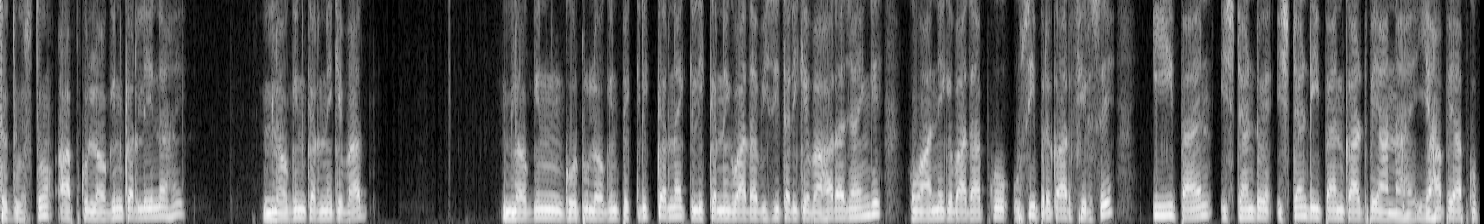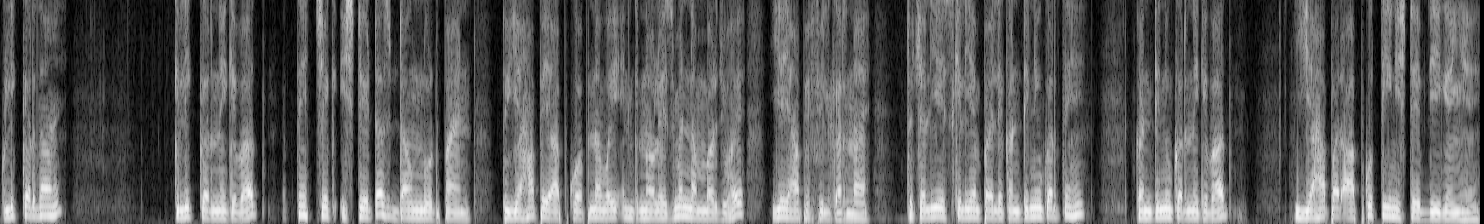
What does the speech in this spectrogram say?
तो दोस्तों, आपको लॉगिन कर लेना है। लॉगिन करने के बाद लॉगिन गो टू लॉगिन पे क्लिक करना है। क्लिक करने के बाद आप इसी तरीके बाहर आ जाएँगे। वो आने के बाद आपको उसी प्रकार फिर से e PAN stand stand e PAN card पे आना है। यहाँ पे आपको क्लिक करना है। क्लिक करने के बाद सकते हैं चेक स्टेटस डाउनलोड पैन तो यहाँ पे आपको अपना वही इनकनॉलेजमेंट नंबर जो है, ये यहाँ पे फिल करना है। तो चलिए, इसके लिए हम पहले कंटिन्यू करते हैं। कंटिन्यू करने के बाद यहाँ पर आपको तीन स्टेप दी गई हैं।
